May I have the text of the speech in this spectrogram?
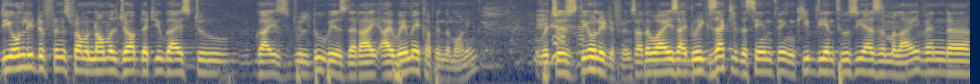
the only difference from a normal job that you guys do guys will do is that I, I wear makeup in the morning, which is the only difference. Otherwise, I do exactly the same thing. Keep the enthusiasm alive, and uh,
